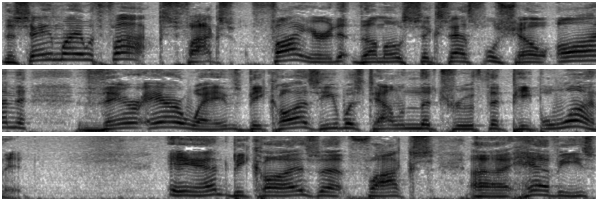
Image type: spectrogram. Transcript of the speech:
The same way with Fox. Fox fired the most successful show on their airwaves because he was telling the truth that people wanted. And because uh, Fox uh, heavies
